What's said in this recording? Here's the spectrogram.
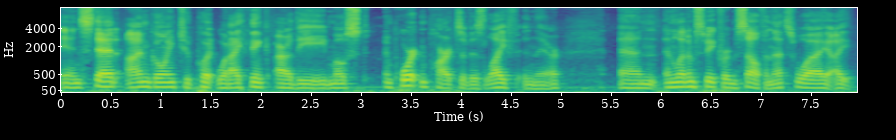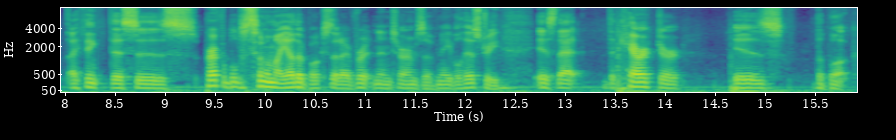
Instead, I'm going to put what I think are the most important parts of his life in there, and and let him speak for himself. And that's why I I think this is preferable to some of my other books that I've written in terms of naval history. Is that the character is the book.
